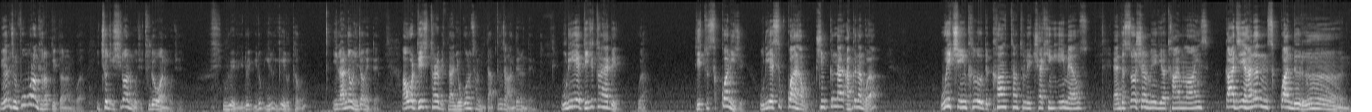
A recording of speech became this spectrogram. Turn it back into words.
얘는 지금 포모랑 결합되어 있다는 거야 잊혀지기 싫어하는 거지 두려워하는 거지 왜 이러, 이러, 이러, 이게 이렇다고? 이 난점을 인정했대 Our digital habit 난 요거는 참 납득 잘 안 되는데 우리의 디지털 헤빗 뭐야? 디지털 습관이지 우리의 습관하고 신- 끝난 안 끝난 거야? Which include constantly checking emails and social media timelines 까지 하는 습관들은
